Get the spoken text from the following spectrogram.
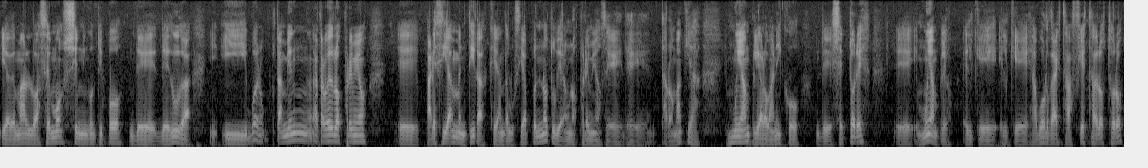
y además lo hacemos sin ningún tipo de, duda. Y, bueno, también a través de los premios eh, parecían mentiras que Andalucía pues no tuviera unos premios de, de taromaquia. Es muy amplio el abanico de sectores eh, muy amplio el que, el que aborda esta fiesta de los toros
